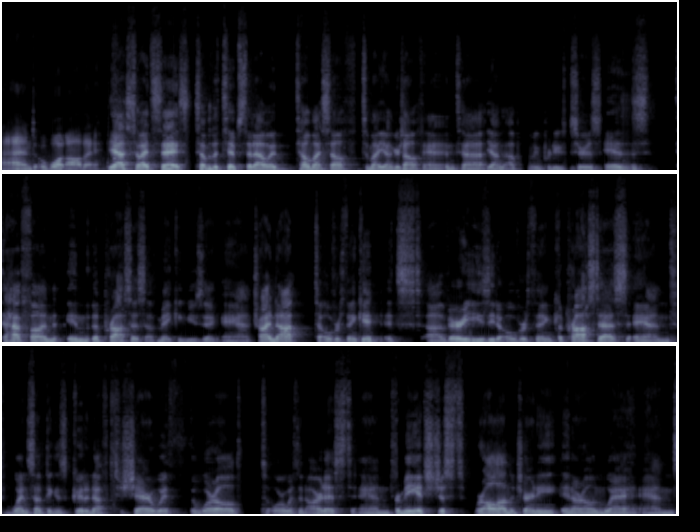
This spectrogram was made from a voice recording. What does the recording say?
and what are they? Yeah, so I'd say some of the tips that I would tell myself to my younger self and to young upcoming producers is to have fun in the process of making music and try not to overthink it. It's uh, very easy to overthink the process and when something is good enough to share with the world or with an artist. And for me, it's just we're all on the journey in our own way. And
